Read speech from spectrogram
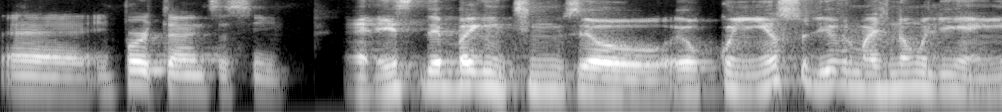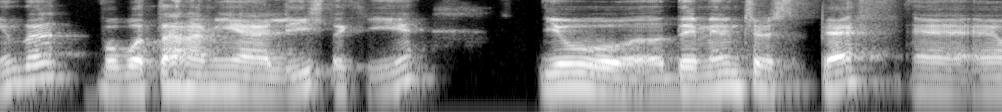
é, importantes, assim. É, esse Debugging Teams eu, eu conheço o livro, mas não li ainda. Vou botar na minha lista aqui. E o The Manager's Path é, é,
